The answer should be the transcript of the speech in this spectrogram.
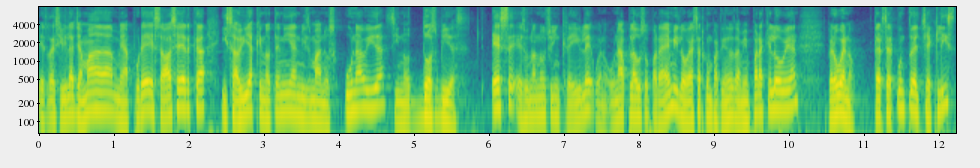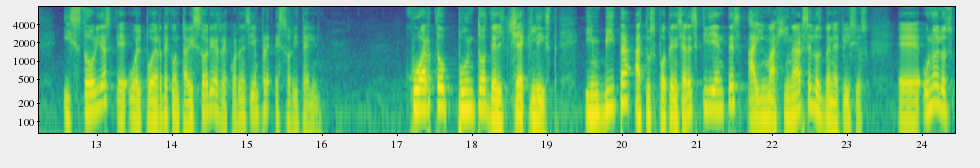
eh, recibí la llamada, me apuré, estaba cerca y sabía que no tenía en mis manos una vida, sino dos vidas. Ese es un anuncio increíble. Bueno, un aplauso para Emi, lo voy a estar compartiendo también para que lo vean. Pero bueno, Tercer punto del checklist, historias eh, o el poder de contar historias. Recuerden siempre, storytelling. Cuarto punto del checklist. Invita a tus potenciales clientes a imaginarse los beneficios. Eh, uno de los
